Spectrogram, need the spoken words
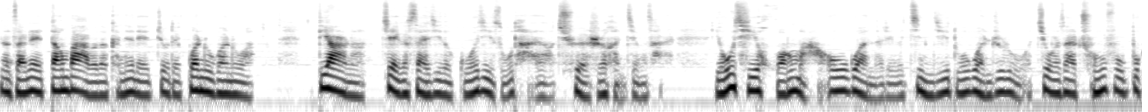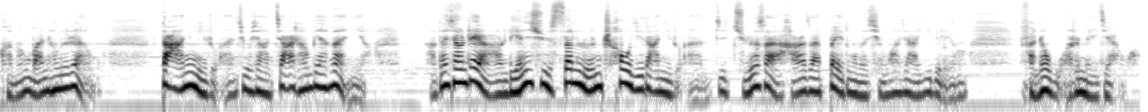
那咱这当爸爸的肯定得就得关注关注啊。第二呢，这个赛季的国际足坛啊，确实很精彩，尤其皇马欧冠的这个晋级夺冠之路，就是在重复不可能完成的任务，大逆转就像家常便饭一样但像这样啊，连续三轮超级大逆转，这决赛还是在被动的情况下一比零，反正我是没见过。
